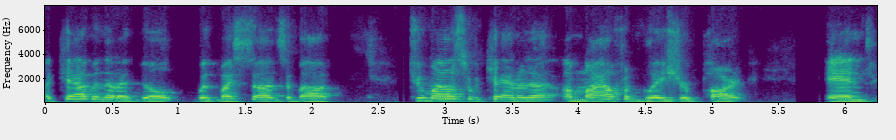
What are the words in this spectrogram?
a cabin that I built with my sons about two miles from Canada, a mile from Glacier Park. And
